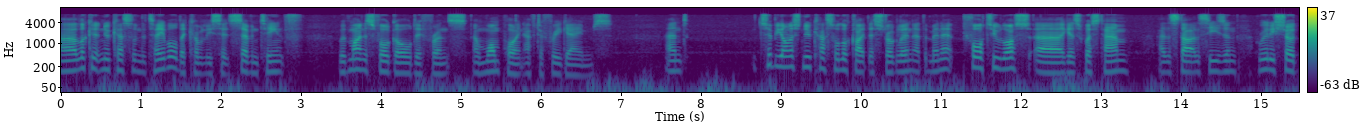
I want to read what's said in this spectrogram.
Uh, looking at Newcastle in the table, they currently sit 17th with minus 4 goal difference and 1 point after 3 games. And to be honest, Newcastle look like they're struggling at the minute. 4 2 loss uh, against West Ham at the start of the season really showed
